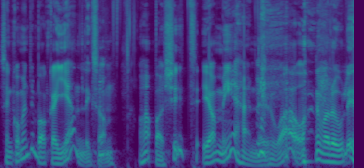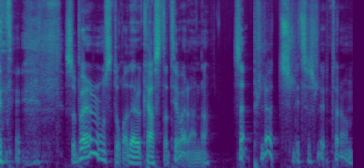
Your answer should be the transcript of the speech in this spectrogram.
Sen kommer den tillbaka igen liksom. Och han bara shit, är jag med här nu? Wow, vad roligt. Så börjar de stå där och kasta till varandra. Sen plötsligt så slutar de.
